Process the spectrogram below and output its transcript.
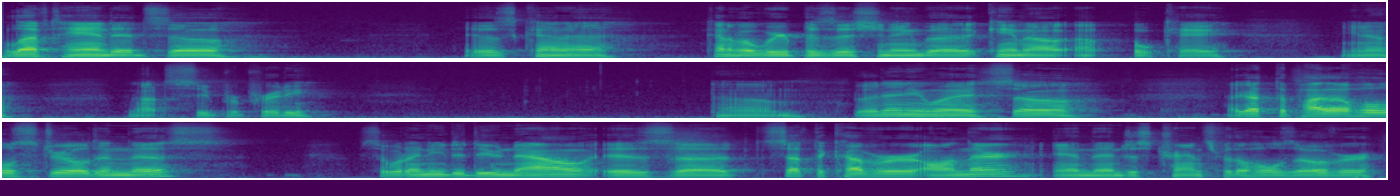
left-handed, so it was kind of kind of a weird positioning, but it came out uh, okay. You know, not super pretty. Um, but anyway, so I got the pilot holes drilled in this. So what I need to do now is uh, set the cover on there and then just transfer the holes over.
